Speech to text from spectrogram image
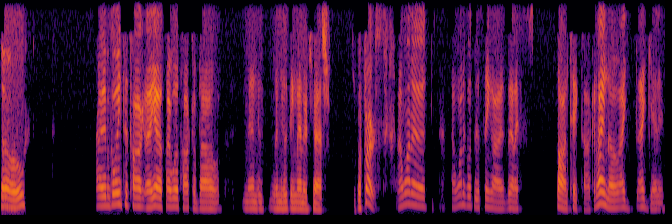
So I am going to talk. Uh, yes, I will talk about men who women who think men are trash. But first, I want to I want to go through this thing uh, that I saw on TikTok, and I know I I get it.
